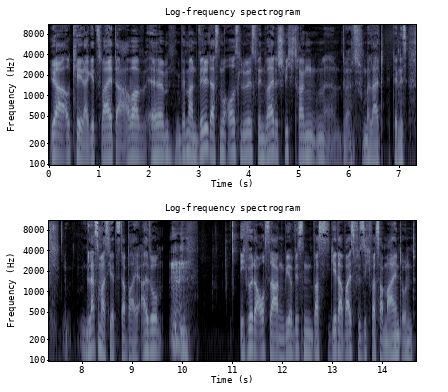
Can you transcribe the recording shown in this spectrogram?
Ja, okay, da geht's weiter. Aber ähm, wenn man will, das nur auslöst, wenn beide schlicht dran, äh, tut mir leid, Dennis, lassen wir es jetzt dabei. Also ich würde auch sagen, wir wissen, was jeder weiß für sich, was er meint und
